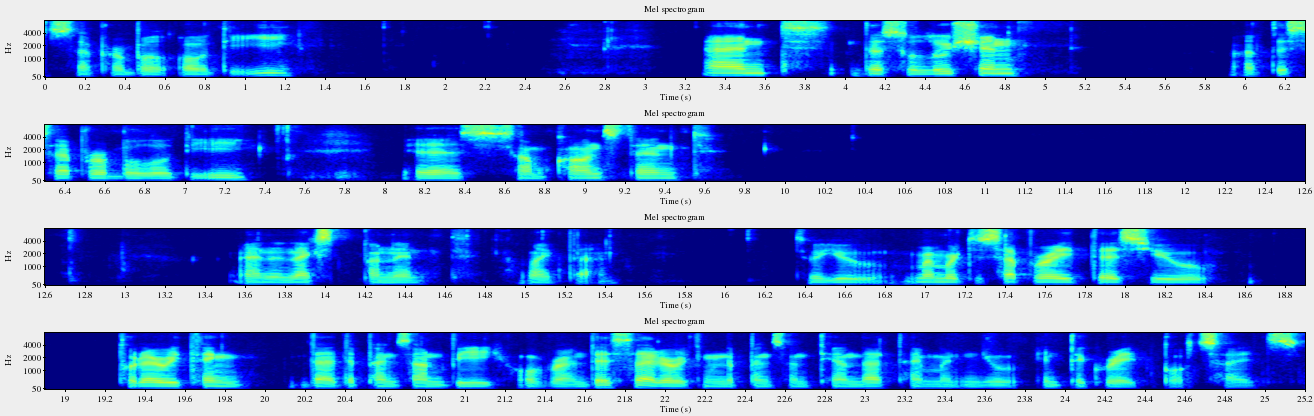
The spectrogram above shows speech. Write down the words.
Separable ODE. And the solution of the separable ODE is some constant and an exponent like that. So you remember to separate this, you put everything that depends on v over on this side, everything depends on t on that time, and you integrate both sides.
